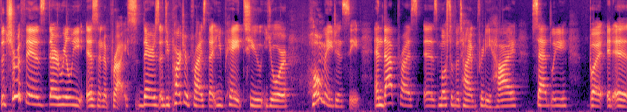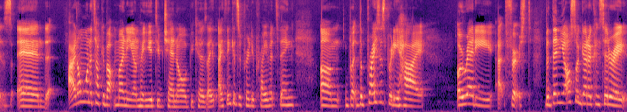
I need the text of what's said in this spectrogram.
The truth is there really isn't a price. There's a departure price that you pay to your home agency and that price is most of the time pretty high, sadly, but it is. And I don't want to talk about money on my YouTube channel because I, I think it's a pretty private thing. Um, but the price is pretty high already at first. But then you also gotta consider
